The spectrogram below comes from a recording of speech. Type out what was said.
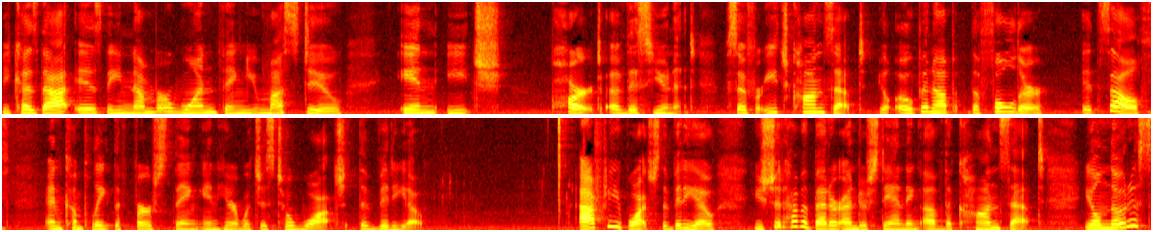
because that is the number one thing you must do in each part of this unit. So for each concept, you'll open up the folder itself and complete the first thing in here, which is to watch the video. After you've watched the video, you should have a better understanding of the concept. You'll notice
